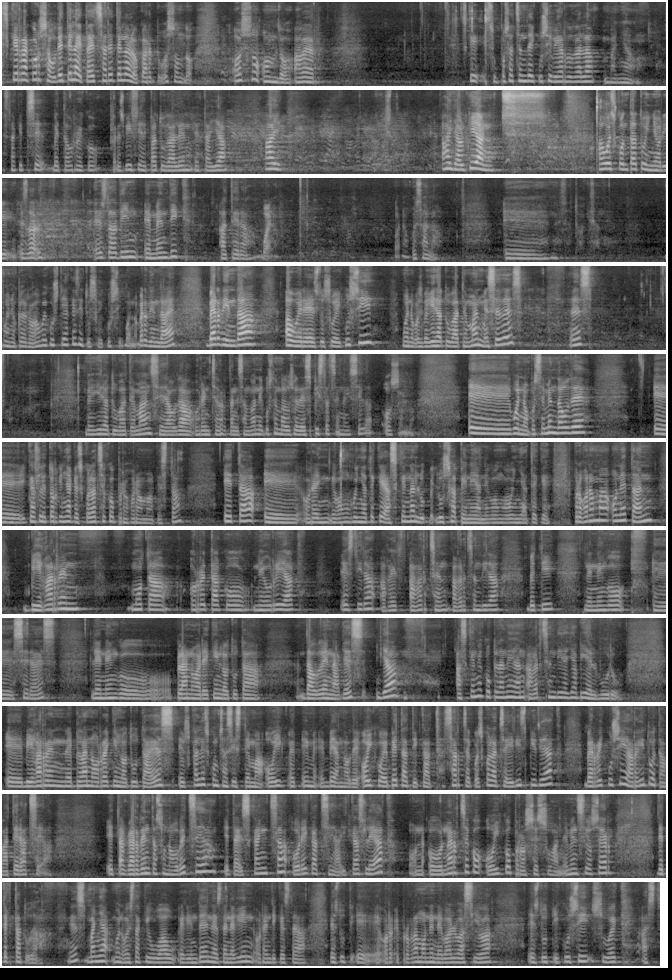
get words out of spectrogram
eskerrak hor zaudetela eta ez zaretela lokartu, oso ondo. Oso ondo, a ber, eske, suposatzen da ikusi behar dudala, baina ez dakitze betaurreko presbizia ipatu dalen, eta ja, ai, ai, aurkian, hau ez kontatu inori, ez da, ez da din hemendik atera. Bueno, bueno, pues ala. Eh, bueno, claro, hau guztiak ez dituzu ikusi. Bueno, berdin da, eh? Berdin da, hau ere ez duzu ikusi, Bueno, pues begiratu bat eman, mesedez, ez? Begiratu bat eman, ze hau da, orain bertan izan duan, ikusten baduzu despistatzen naizela, oso ondo. E, bueno, pues hemen daude e, ikasle torginak eskolatzeko programak, ezta? Eta e, orain egongo ginateke, azkena luzapenean egongo ginateke. Programa honetan, bigarren mota horretako neurriak ez dira agertzen, agertzen dira beti lehenengo e, zera ez, lehenengo planoarekin lotuta daudenak ez. Ja, azkeneko planean agertzen dira ja bi helburu. E, bigarren plan horrekin lotuta ez, Euskal Hezkuntza Sistema oik, e, e, behan daude, oiko epetatikat sartzeko eskolatze irizpideak berrikusi argitu eta bateratzea eta gardentasuna hobetzea eta eskaintza orekatzea ikasleak onartzeko ohiko prozesuan. Hemen zio zer detektatu da. Ez? Baina, bueno, ez dakigu hau egin den, ez den egin, oraindik ez da, ez dut e, or, program honen evaluazioa, ez dut ikusi zuek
